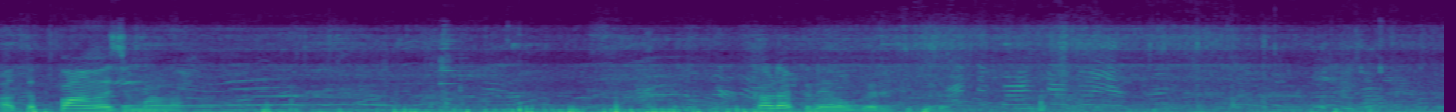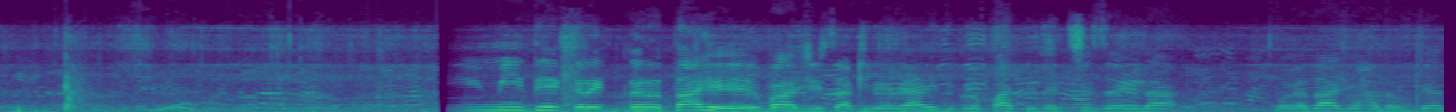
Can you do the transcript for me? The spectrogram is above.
आता पानाच्या माळा. कडकणे वगैरे तिकडे. मी देखरेख करत आहे. भाजी टाकलेली आहे. तिकडं पातेल्यात शिजायला. बघा दाजी हलवत्यात.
